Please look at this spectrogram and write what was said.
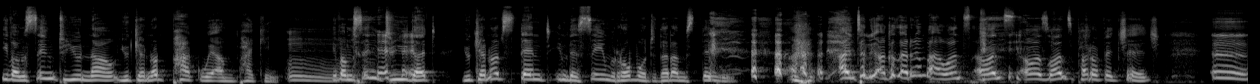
if I'm saying to you now you cannot park where I'm parking, mm. if I'm saying to you that you cannot stand in the same robot that I'm standing, I tell you because I remember I once, I once, I was once part of a church uh.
